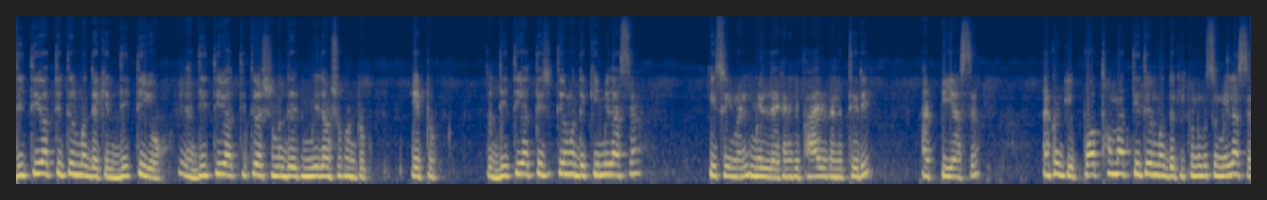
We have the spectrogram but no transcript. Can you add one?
দ্বিতীয় আর তৃতীয়র মধ্যে কি দ্বিতীয়? দ্বিতীয় আর তৃতীয় মধ্যে মিল অংশ কোনটুক এটুক। তো দ্বিতীয় আর তৃতীয়ের মধ্যে কি মিল আছে? কিছুই মিল মিল এখানে কি ফাইভ এখানে থ্রি আর পি আছে। এখন কি প্রথম আর তৃতীয়ের মধ্যে কি কোনো কিছু মিল আছে?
